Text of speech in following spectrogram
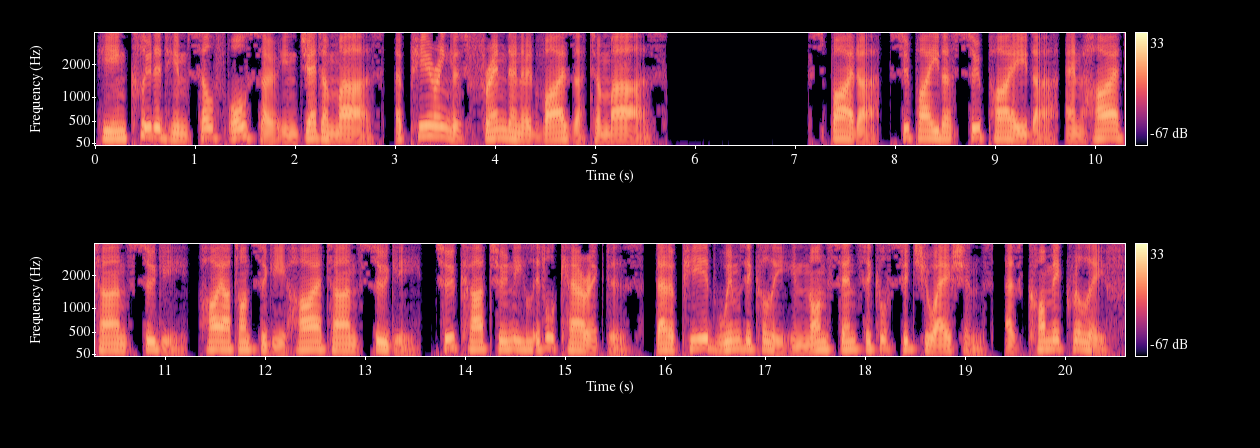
He included himself also in Jetta Mars, appearing as friend and advisor to Mars. Spider, Supaida Supaida and Hayatan Sugi, Hayatonsugi Hayatan Sugi, two cartoony little characters, that appeared whimsically in nonsensical situations, as comic relief.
